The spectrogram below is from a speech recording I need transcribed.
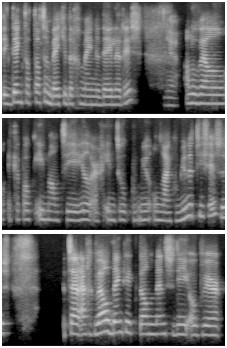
ik denk dat dat een beetje de gemene deler is. Ja. Alhoewel, ik heb ook iemand die heel erg into online communities is. Dus het zijn eigenlijk wel, denk ik, dan mensen die ook weer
